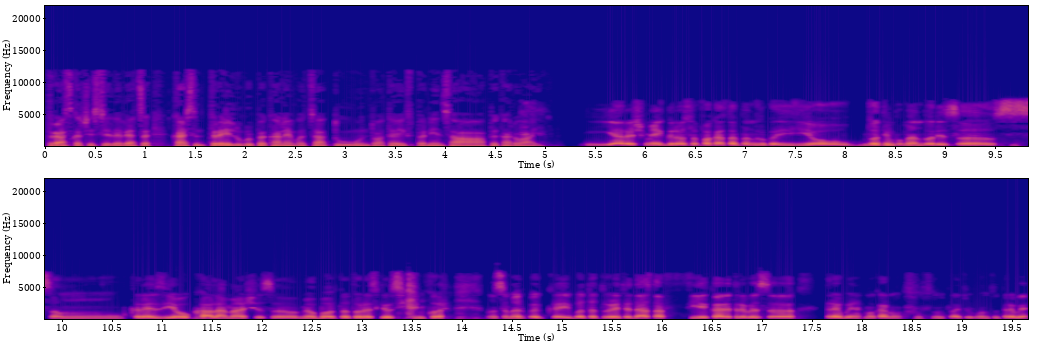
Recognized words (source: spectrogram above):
trăiască acest stil de viață. Care sunt trei lucruri pe care le-ai învățat tu în toată experiența pe care o ai? Iarăși, mi-e greu să fac asta pentru că eu tot timpul mi-am dorit să, să-mi creez eu calea mea și să mi-o bătătoresc eu singur, nu să merg pe căi bătătorite. De asta fiecare trebuie să, trebuie, nici măcar nu, nu-mi place cuvântul trebuie,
